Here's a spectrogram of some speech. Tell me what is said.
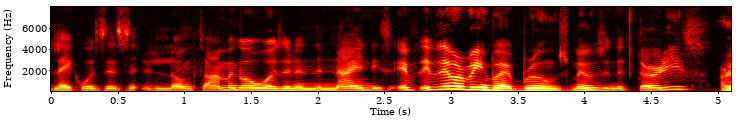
Years? Like, was this a long time ago? Was it in the 90s? If, if they were being by brooms, maybe it was in the 30s? I,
